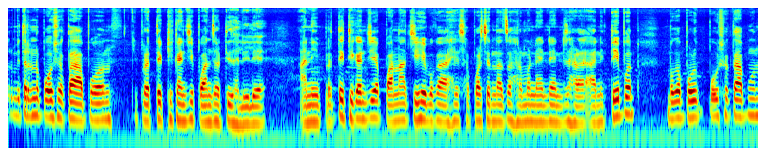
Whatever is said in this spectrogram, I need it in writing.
तर मित्रांनो पाहू शकता आपण की प्रत्येक ठिकाणची पानझडती झालेली आहे. आणि प्रत्येक ठिकाणची या पानाची हे बघा हे सफरचंदाचं हर्मन नाईन नाईन झाड आहे. आणि ते पण बघा पाहू पाहू शकता आपण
